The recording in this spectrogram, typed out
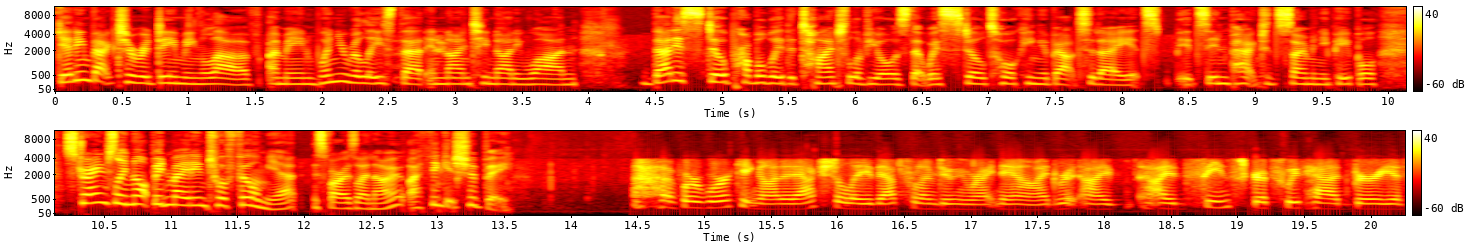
getting back to redeeming love, I mean, when you released that in 1991, that is still probably the title of yours that we're still talking about today. It's it's impacted so many people. Strangely, not been made into a film yet, as far as I know. I think it should be. we're working on it. Actually, that's what I'm doing right now. I'd re- I I'd seen scripts. We've had various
